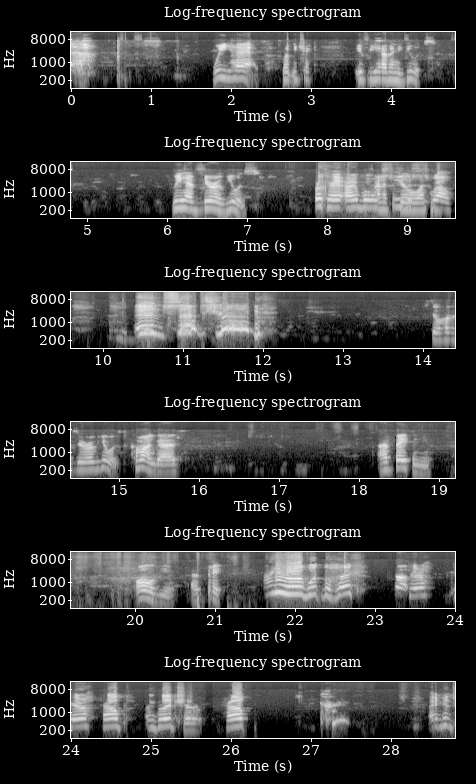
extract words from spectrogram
ah. We have. Let me check if we have any viewers. We have zero viewers. Okay, I will Kinda see feel this as well. Inception! Still have zero viewers. Come on, guys. I have faith in you. All of you. I have faith. Ugh, what the heck? Kira, Kira, help! I'm glitched. Help! I'm in.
